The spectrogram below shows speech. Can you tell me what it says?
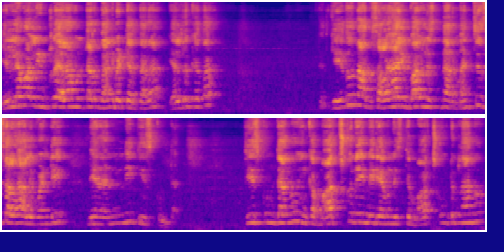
వెళ్ళే వాళ్ళ ఇంట్లో ఎలా ఉంటారో దాన్ని బట్టి వెళ్తారా? వెళ్ళరు కదా? ఏదో నాకు సలహా ఇవ్వాలని ఇస్తున్నారు. మంచి సలహాలు ఇవ్వండి. నేను అన్నీ తీసుకుంటాను తీసుకుంటాను. ఇంకా మార్చుకునే మీరు ఏమైనా ఇస్తే మార్చుకుంటున్నాను.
